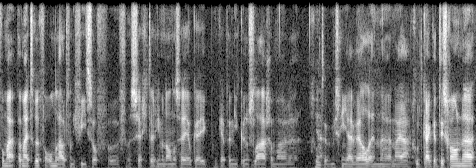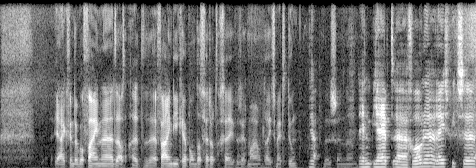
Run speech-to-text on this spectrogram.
voor mij, bij mij terug voor onderhoud van die fiets. Of eh, zeg je tegen iemand anders, hey, oké, ik, ik heb er niet kunnen slagen, maar eh, goed, Ja. eh, misschien jij wel. En eh, nou ja, goed, kijk, het is gewoon, eh, ja, ik vind het ook wel fijn, het, de ervaring die ik heb om dat verder te geven, zeg maar, om daar iets mee te doen. Ja. Dus, en, eh, En jij hebt gewone racefietsen,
